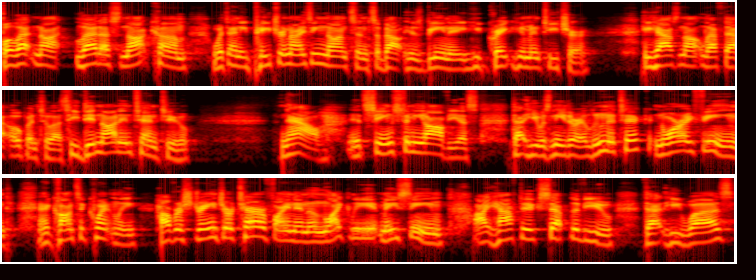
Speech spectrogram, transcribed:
But let not, let us not come with any patronizing nonsense about his being a great human teacher. He has not left that open to us. He did not intend to. Now, it seems to me obvious that he was neither a lunatic nor a fiend, and consequently, however strange or terrifying and unlikely it may seem, I have to accept the view that he was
